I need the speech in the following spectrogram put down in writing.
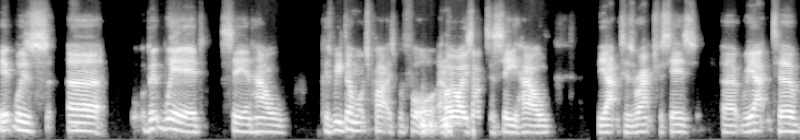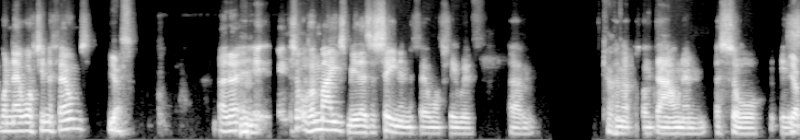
it was uh, a bit weird seeing how because we've done watch parties before, and I always like to see how the actors or actresses uh, react to when they're watching the films. Yes. And it, Mhm. it, it sort of amazed me. There's a scene in the film, obviously, with um, hung upside down and a saw is Yep.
